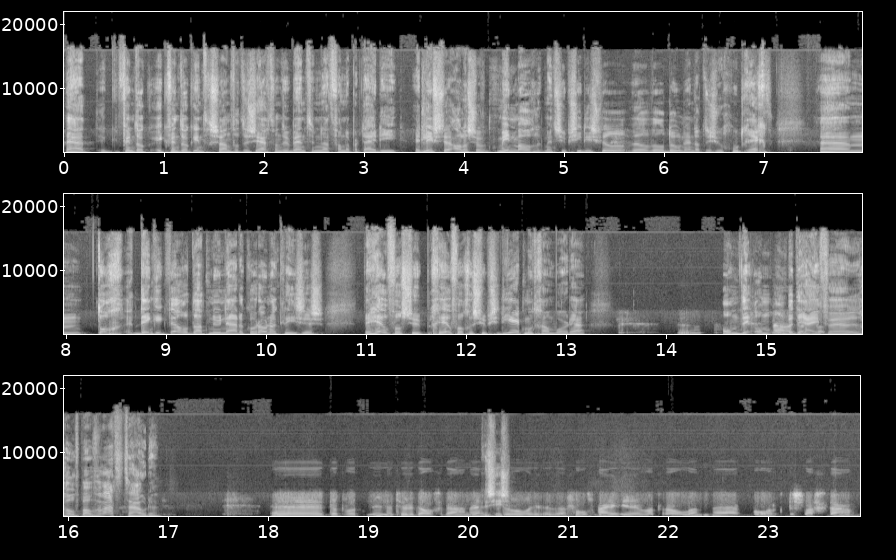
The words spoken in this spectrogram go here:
Nou ja, ik, vind ook, ik vind het ook interessant wat u zegt. Want u bent inderdaad van de partij die het liefst alles zo min mogelijk met subsidies wil, wil, wil doen. En dat is uw goed recht. Ehm, toch denk ik wel dat nu na de coronacrisis er heel veel, sub- heel veel gesubsidieerd moet gaan worden. Ja. Om, de, om, om Nou, dat- bedrijven het hoofd boven water te houden. Eh, dat wordt nu natuurlijk al gedaan. Hè? Precies. Ik bedoel, eh, volgens mij eh, wordt er al een eh, behoorlijk beslag gedaan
